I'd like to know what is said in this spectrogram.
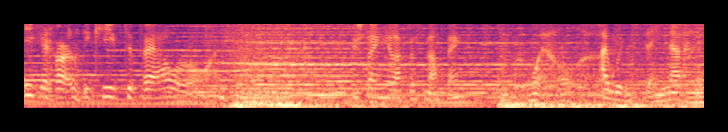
He could hardly keep the power on. You're saying he left us nothing? Well, I wouldn't say nothing.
